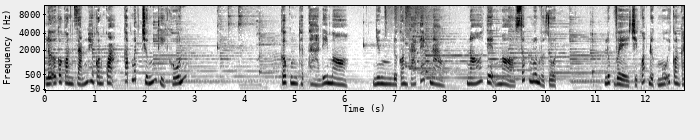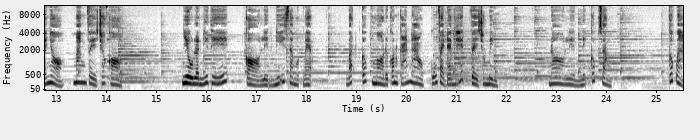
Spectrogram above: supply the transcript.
Lỡ có con rắn hay con quạ cắp mất trứng thì khốn. Cốc thật thà đi mò, nhưng được con cá tép nào, nó tiện mò sốc luôn vào ruột. Lúc về chỉ quắp được mỗi con cá nhỏ mang về cho cò. Nhiều lần như thế, cò liền nghĩ ra một mẹo bắt cốc mò được con cá nào cũng phải đem hết về cho mình nó liền nịnh cốc rằng cốc à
